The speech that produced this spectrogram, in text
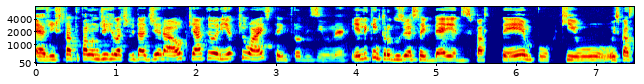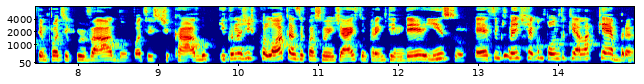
é, a gente está falando de relatividade geral, que é a teoria que o Einstein introduziu, né? Ele que introduziu essa ideia de espaço-tempo, que o, o espaço-tempo pode ser curvado, pode ser esticado, e quando a gente coloca as equações de Einstein para entender isso, é simplesmente chega um ponto que ela quebra.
